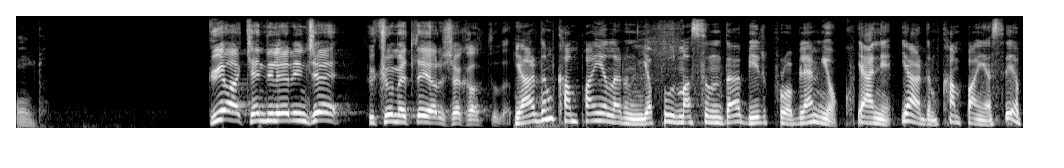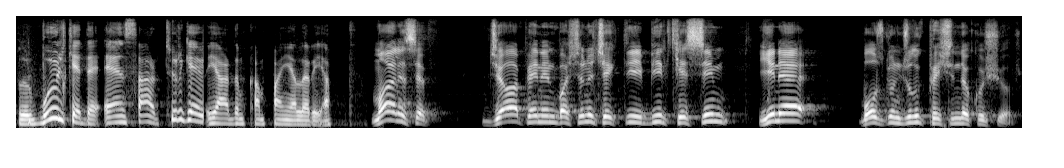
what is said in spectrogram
oldu. Güya kendilerince hükümetle yarışa kalktılar. Yardım kampanyalarının yapılmasında bir problem yok. Yani yardım kampanyası yapılır. Bu ülkede Ensar Türkiye yardım kampanyaları yaptı. Maalesef CHP'nin başını çektiği bir kesim yine bozgunculuk peşinde koşuyor.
